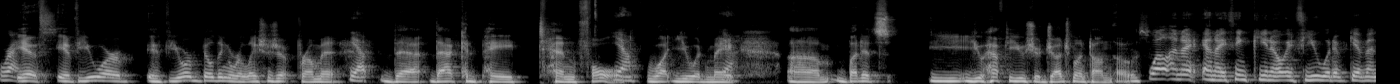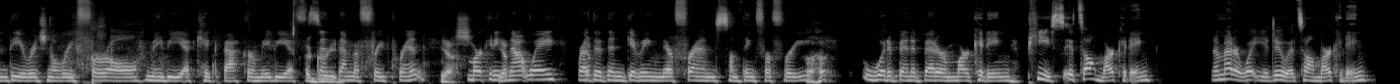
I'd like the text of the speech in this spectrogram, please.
right. if if you are if you're building a relationship from it yep, that that could pay tenfold Yeah. what you would make um, but it's you have to use your judgment on those Well, and I and I think you know if you would have given the original referral maybe a kickback or maybe a, sent them a free print, yes marketing Yep. that way rather than giving their friends something for free uh-huh. would have been a better marketing piece. It's all marketing, no matter what you do. It's all marketing,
